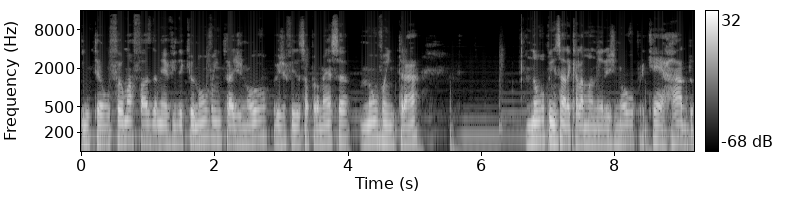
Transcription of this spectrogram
Então, foi uma fase da minha vida que eu não vou entrar de novo. Eu já fiz essa promessa, não vou entrar. Não vou pensar daquela maneira de novo porque é errado.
